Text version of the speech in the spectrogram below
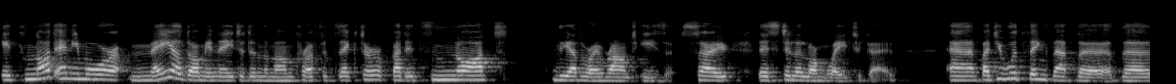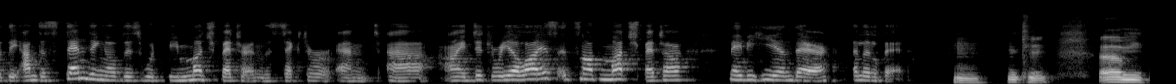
It's not anymore male dominated in the nonprofit sector, but it's not the other way around either. So there's still a long way to go. Uh, but you would think that the, the, the understanding of this would be much better in the sector. And uh, I did realize it's not much better, maybe here and there a little bit. Hmm. Okay. Um,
